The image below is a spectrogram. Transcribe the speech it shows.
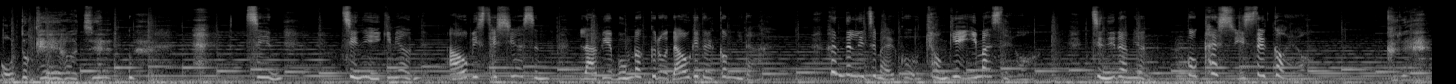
어떻게 해야 하지? 진, 진이 이기면 아우비스의 씨앗은 라비의 몸 밖으로 나오게 될 겁니다. 흔들리지 말고 경기에 임하세요. 진이라면 꼭 할 수 있을 거예요. 그래.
